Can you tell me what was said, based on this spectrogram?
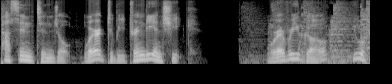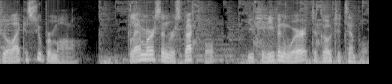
Pasintinjok, wear it to be trendy and chic. Wherever you go, you will feel like a supermodel. Glamorous and respectful, you can even wear it to go to temple.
